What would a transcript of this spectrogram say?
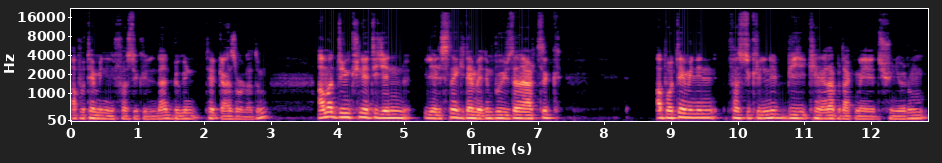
apoteminin fasikülünden bugün tekrar zorladım. Ama dünkü neticenin ilerisine gidemedim. Bu yüzden artık apoteminin fasikülünü bir kenara bırakmayı düşünüyorum.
